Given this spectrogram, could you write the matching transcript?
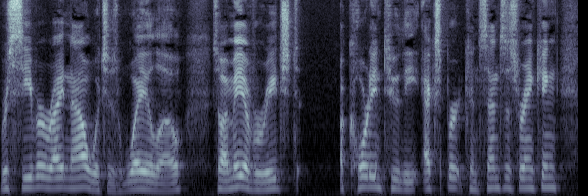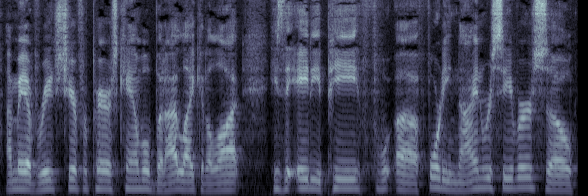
receiver right now, which is way low. So I may have reached, according to the expert consensus ranking, I may have reached here for Parris Campbell, but I like it a lot. He's the ADP uh, 49 receiver, so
